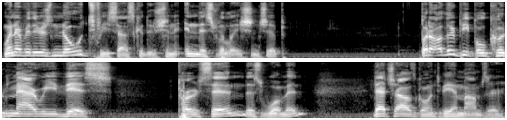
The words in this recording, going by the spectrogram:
Whenever there's no tfisas kedushin in this relationship, but other people could marry this person, this woman, that child's going to be a mamzer.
